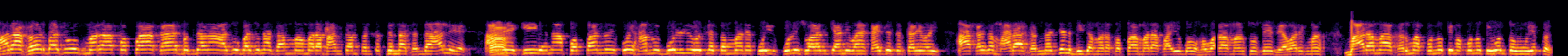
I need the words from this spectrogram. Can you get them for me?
મારા ઘર બાજુ મારા પપ્પા કાંઈ બગદાણા આજુબાજુના ગામમાં અમારા બાંધકામ કન્સ્ટ્રક્શન ના ધંધા હાલે. આને કી એના પપ્પાને કોઈ સામે બોલ્યું એટલે તમારે કોઈ પોલીસ વાળાને કે આની વાંહે કાયદેસર કાર્યવાહી. આ કારણ કે મારા ઘરના છે ને બીજા મારા પપ્પા મારા ભાઈઓ બહુ હવાળા માણસો છે વ્યવહારિક માણસ. મારામાં ઘરમાં પનોતીમાં પનોતી હોય ને તો હું એક જ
